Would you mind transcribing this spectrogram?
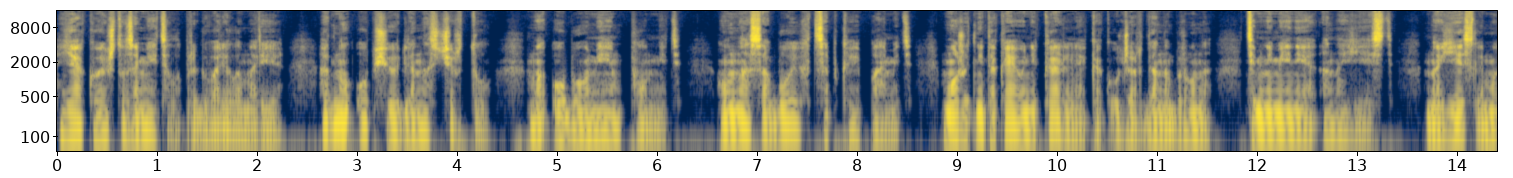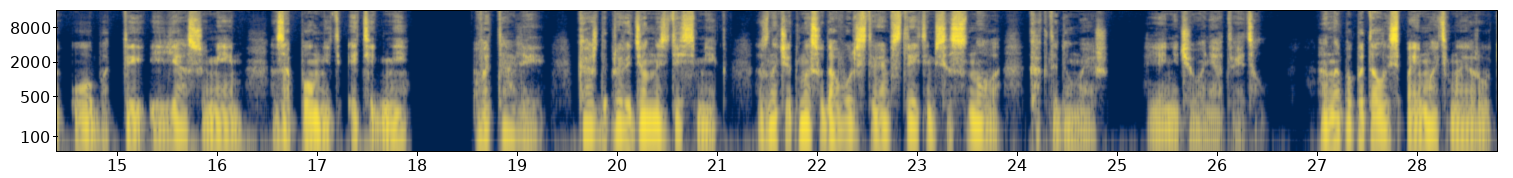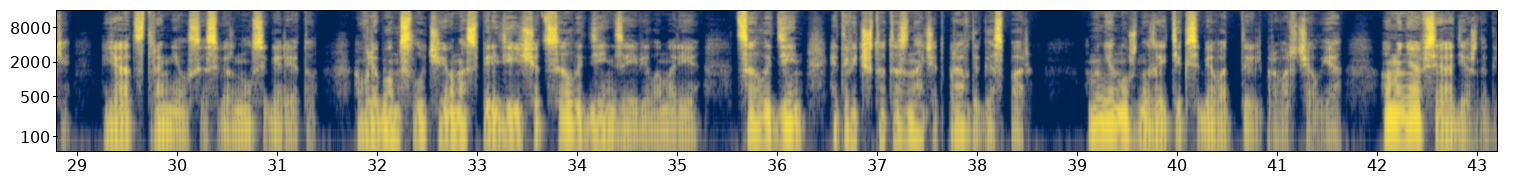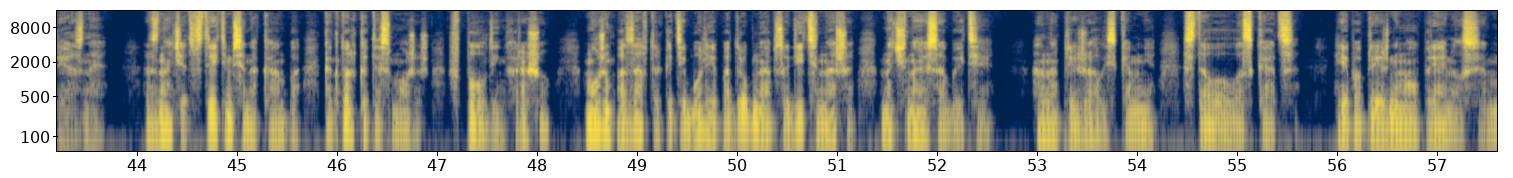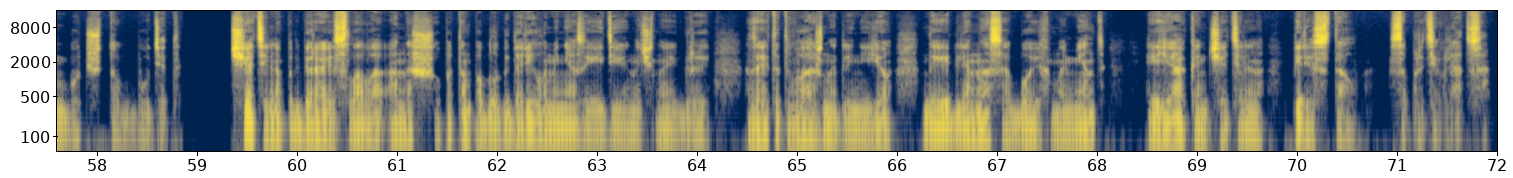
«Я кое-что заметила», — проговорила Мария. «Одну общую для нас черту. Мы оба умеем помнить. У нас обоих цепкая память. Может, не такая уникальная, как у Джордана Бруно, тем не менее она есть. Но если мы оба, ты и я, сумеем запомнить эти дни в Италии, Каждый проведенный здесь миг. Значит, мы с удовольствием встретимся снова. Как ты думаешь?» Я ничего не ответил. Она попыталась поймать мои руки. Я отстранился, свернул сигарету. «В любом случае, у нас впереди еще целый день», — заявила Мария. «Целый день. Это ведь что-то значит, правда, Гаспар?» «Мне нужно зайти к себе в отель», — проворчал я. «У меня вся одежда грязная». «Значит, встретимся на кампо, как только ты сможешь. В полдень, хорошо? Можем позавтракать и более подробно обсудить наше ночное событие». Она прижалась ко мне, стала ласкаться. Я по-прежнему упрямился, будь что будет. Тщательно подбирая слова, она шепотом поблагодарила меня за идею ночной игры, за этот важный для нее, да и для нас обоих момент, и я окончательно перестал сопротивляться.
